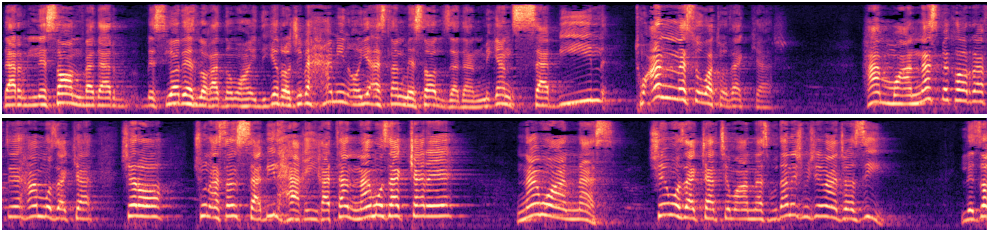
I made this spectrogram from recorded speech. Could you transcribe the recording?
در لسان و در بسیاری از لغتنامه های دیگه راجع به همین آیه اصلا مثال زدن. میگن سبیل تو انس و تذکر. هم معنس به کار رفته هم مذکر. چرا؟ چون اصلا سبیل حقیقتا نه مذکره نه معنس چه مذکر چه معنس بودنش میشه مجازی. لذا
